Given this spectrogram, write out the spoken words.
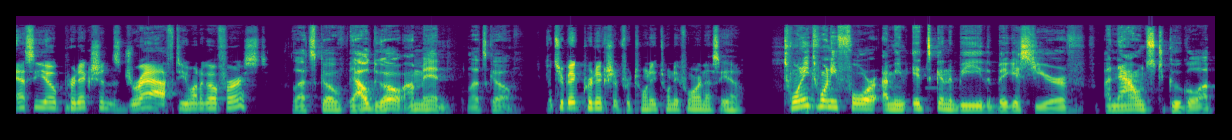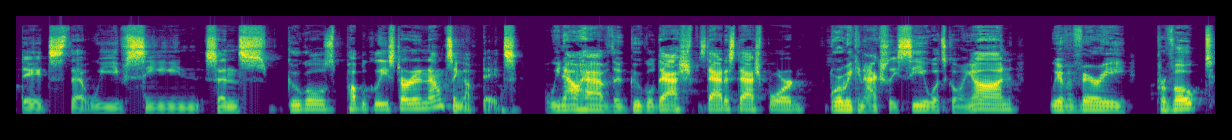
SEO predictions draft. Do you want to go first? Let's go. I'll go. I'm in. Let's go. What's your big prediction for 2024 in SEO? 2024, I mean, it's going to be the biggest year of announced Google updates that we've seen since Google's publicly started announcing updates. We now have the Google Dash status dashboard where we can actually see what's going on. We have a very provoked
